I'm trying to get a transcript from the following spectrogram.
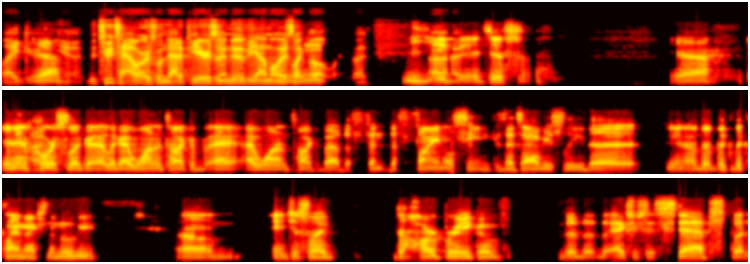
Like Yeah. you know, the two towers when that appears in a movie, I'm always Mhm. like, oh, but It, Uh, it just, yeah. And then of I- course, look, uh, look, I want to talk about, I, I want to talk about the fin- the final scene because that's obviously the, you know, the, the the climax of the movie, um, and just like the heartbreak of the the, the Exorcist steps, but.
